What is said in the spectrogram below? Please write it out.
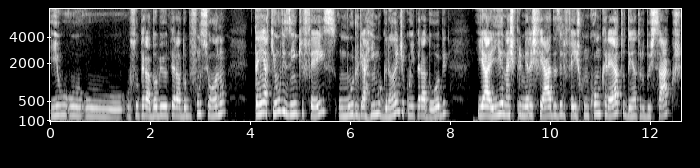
e o, o, o, o Super Adobe e o Hyper Adobe funcionam. Tem aqui um vizinho que fez um muro de arrimo grande com Hyper Adobe e aí nas primeiras fiadas ele fez com concreto dentro dos sacos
